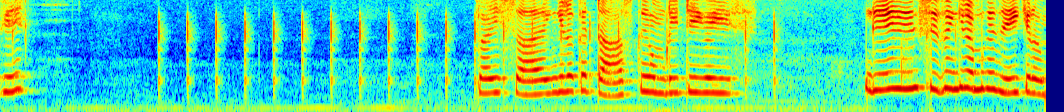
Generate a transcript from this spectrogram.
okay guys ആരെങ്കിലൊക്കെ ടാസ്ക് കംപ്ലീറ്റ് ചെയ്യുക ഗൈസ് ഗൈസ് ഇതെങ്കിലും നമുക്ക് ജയിക്കണം.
